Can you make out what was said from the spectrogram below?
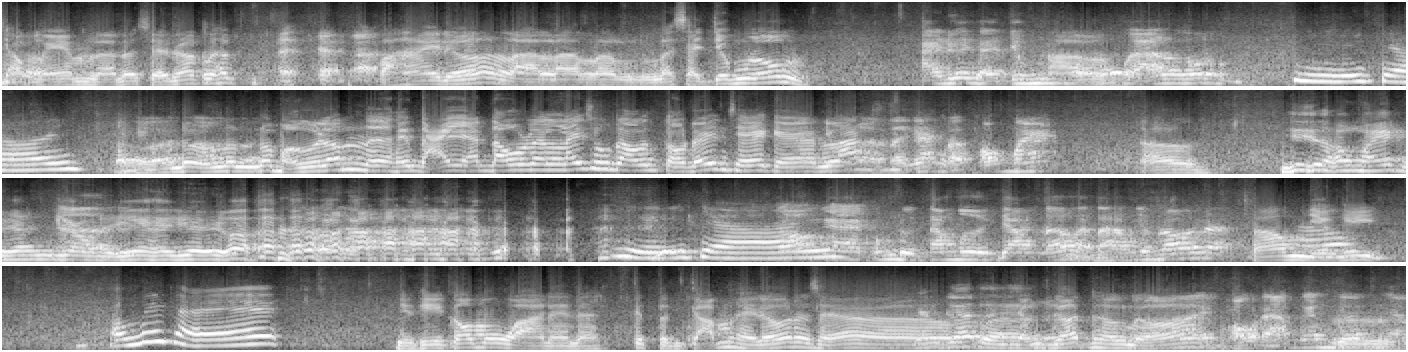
chồng em là nó sẽ rất thích. Và hai đứa là là là, là xài chung luôn. Hai đứa xài chung Ờ. không quả luôn. Gì vậy trời? Nó, nó, nó bự lắm nè. Hiện tại anh đâu lấy xuống đâu anh còn để trên xe kìa anh lắc nó rất là thoáng mát. Ừ chứ không mát nữa dâu này nghe ghê quá. Gì vậy có trời ra cũng được 50 trăm đó mà ta không dám nói đó. Không nhiều khi không biết thiệt. Nhiều khi có món quà này nè cái tình cảm hai đứa nó sẽ Gắn kết gắn kết hơn nữa. Rồi, khổ đảm gắn kết Ừ. nhau.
